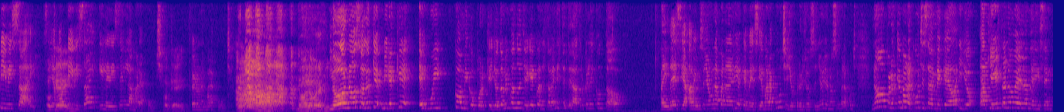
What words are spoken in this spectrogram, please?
Pibisay. Se llama Pibisay y le dicen la maracucha. Ok. Pero no es maracucha. Ah, no habla maracucha. No, no, solo que, mire que es muy cómico porque yo también cuando llegué, cuando estaba en este teatro que les he contado, ahí me decía, había un señor en una panadería que me decía maracucha, y yo, pero yo, señor, yo no soy maracucha. No, pero es que maracucha, ¿sabes? Me quedaba, y yo, aquí en esta novela me dicen,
